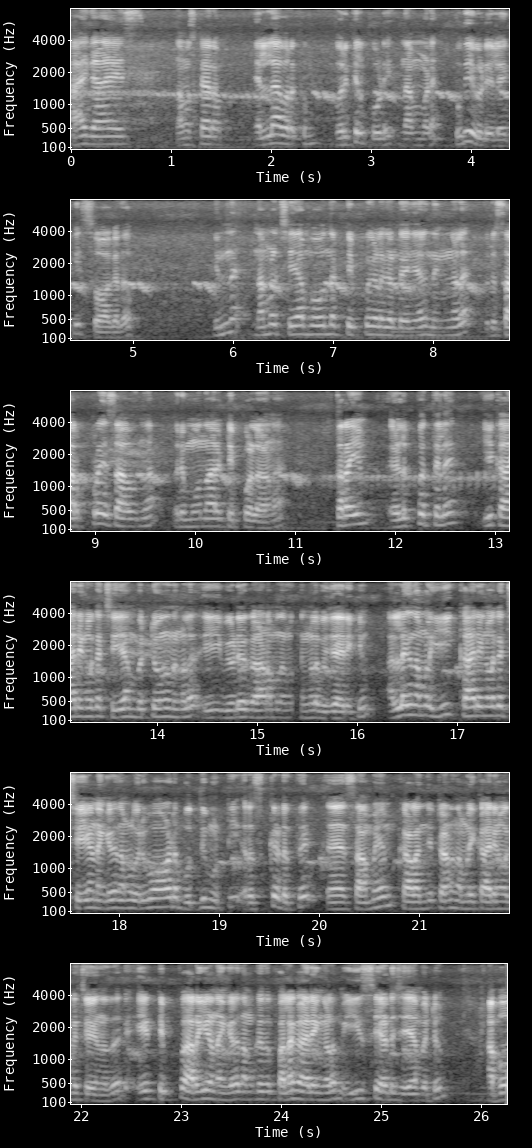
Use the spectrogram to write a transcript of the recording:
ഹായ് ഗായ്സ് നമസ്കാരം. എല്ലാവർക്കും ഒരിക്കൽ കൂടി നമ്മുടെ പുതിയ വീഡിയോയിലേക്ക് സ്വാഗതം. ഇന്ന് നമ്മൾ ചെയ്യാൻ പോകുന്ന ടിപ്പുകൾ കണ്ടു കഴിഞ്ഞാൽ നിങ്ങൾ ഒരു സർപ്രൈസ് ആവുന്ന ഒരു മൂന്നാൽ ടിപ്പുകളാണ്. ഇത്രയും എളുപ്പത്തിൽ ഈ കാര്യങ്ങളൊക്കെ ചെയ്യാൻ പറ്റുമെന്ന് നിങ്ങൾ ഈ വീഡിയോ കാണുമ്പോൾ നിങ്ങൾ വിചാരിക്കും. അല്ലെങ്കിൽ നമ്മൾ ഈ കാര്യങ്ങളൊക്കെ ചെയ്യണമെങ്കിൽ നമ്മൾ ഒരുപാട് ബുദ്ധിമുട്ടി റിസ്ക് എടുത്ത് സമയം കളഞ്ഞിട്ടാണ് നമ്മൾ ഈ കാര്യങ്ങളൊക്കെ ചെയ്യുന്നത്. ഈ ടിപ്പ് അറിയണമെങ്കിൽ നമുക്ക് പല കാര്യങ്ങളും ഈസി ആയിട്ട് ചെയ്യാൻ പറ്റും. അപ്പോൾ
